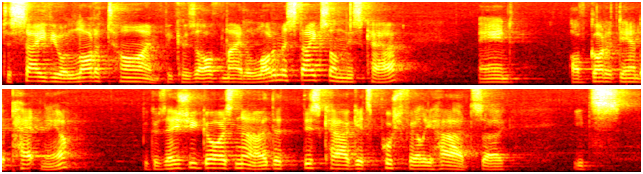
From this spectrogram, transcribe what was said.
to save you a lot of time because I've made a lot of mistakes on this car and I've got it down to pat now because as you guys know that this car gets pushed fairly hard so it's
